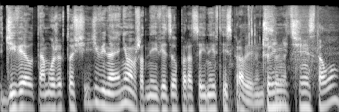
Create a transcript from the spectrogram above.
dziwię temu, że ktoś się dziwi. No ja nie mam żadnej wiedzy operacyjnej w tej sprawie. Więc, czyli nic się nie stało?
